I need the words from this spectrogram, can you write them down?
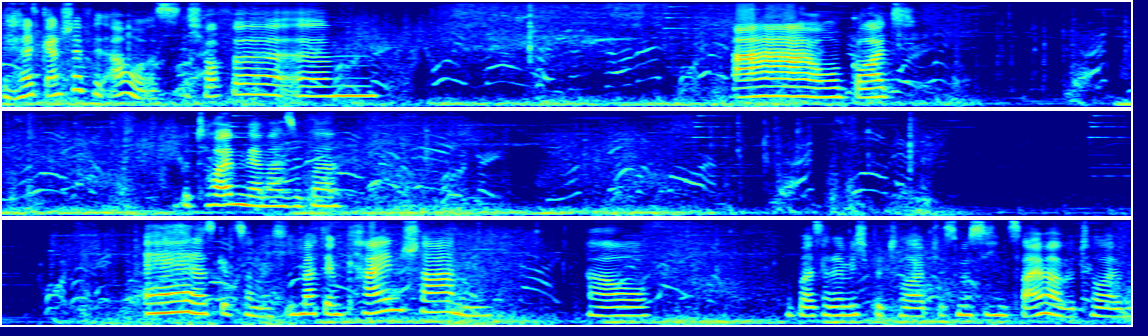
Der hält ganz schön viel aus. Ich hoffe, ähm... Ah, oh Gott. Betäuben wäre mal super. Äh, das gibt's doch nicht. Ich mach dem keinen Schaden. Au. Super, jetzt hat er mich betäubt. Jetzt müsste ich ihn zweimal betäuben.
